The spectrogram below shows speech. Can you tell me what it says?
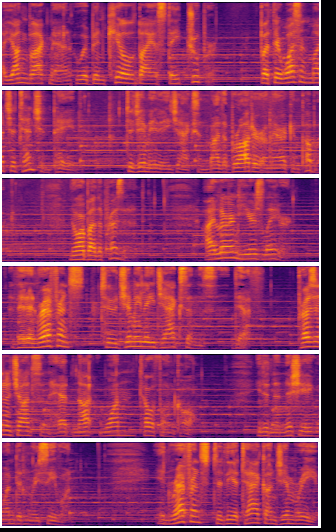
a young black man who had been killed by a state trooper. But there wasn't much attention paid to Jimmie Lee Jackson by the broader American public, nor by the president. I learned years later that in reference to Jimmie Lee Jackson's death, President Johnson had not one telephone call. He didn't initiate one, didn't receive one. In reference to the attack on Jim Reeb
